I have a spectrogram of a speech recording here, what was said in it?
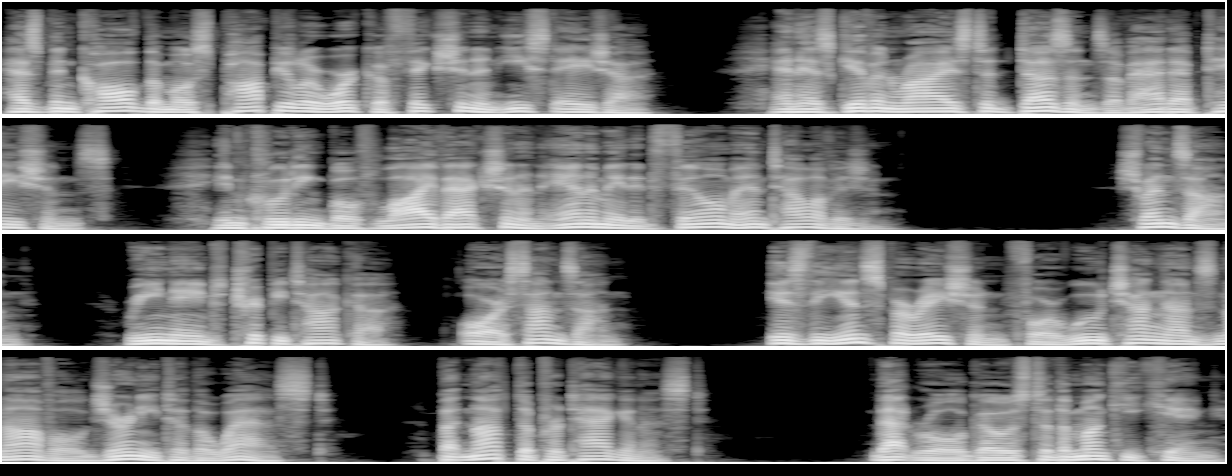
has been called the most popular work of fiction in East Asia and has given rise to dozens of adaptations, including both live action and animated film and television. Xuanzang, renamed Tripitaka or Sanzang, is the inspiration for Wu Cheng'en's novel Journey to the West, but not the protagonist. That role goes to the Monkey King,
